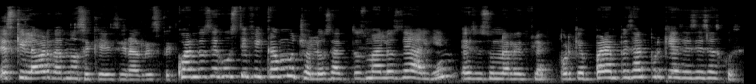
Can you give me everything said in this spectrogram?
es que la verdad no sé qué decir al respecto. Cuando se justifica mucho los actos malos de alguien, eso es una red flag. Porque para empezar, ¿por qué haces esas cosas?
